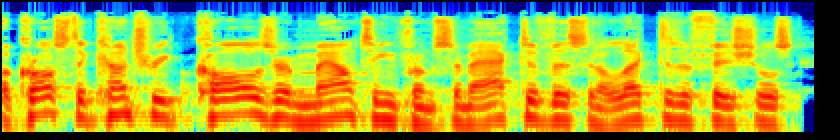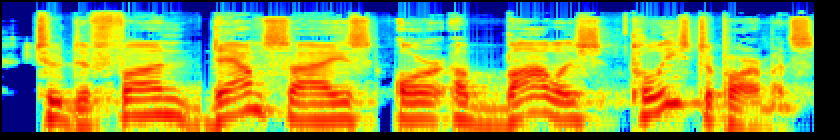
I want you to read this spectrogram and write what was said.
Across the country, calls are mounting from some activists and elected officials to defund, downsize, or abolish police departments.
